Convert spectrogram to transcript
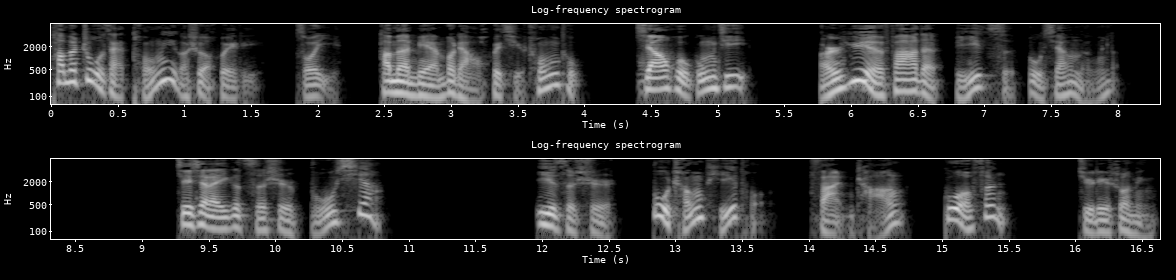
他们住在同一个社会里，所以他们免不了会起冲突，相互攻击，而越发的彼此不相能了。接下来一个词是“不像”，意思是不成体统、反常、过分。举例说明：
